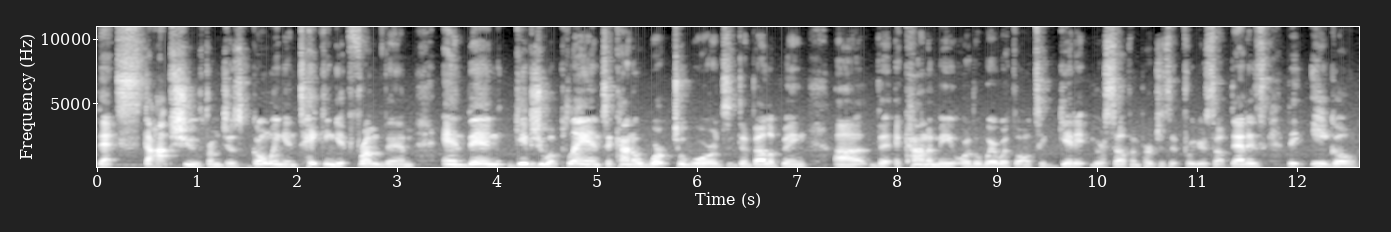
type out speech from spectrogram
that stops you from just going and taking it from them and then gives you a plan to kind of work towards developing uh, the economy or the wherewithal to get it yourself and purchase it for yourself. That is the ego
